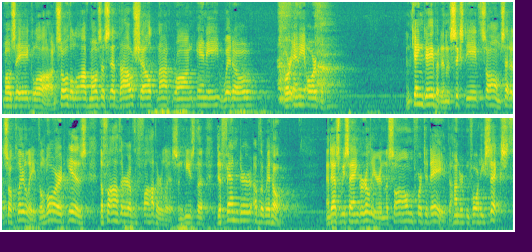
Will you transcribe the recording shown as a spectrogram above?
Mosaic law. And so the law of Moses said, Thou shalt not wrong any widow or any orphan. And King David in the 68th Psalm said it so clearly The Lord is the father of the fatherless, and he's the defender of the widow. And as we sang earlier in the psalm for today, the 146th,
